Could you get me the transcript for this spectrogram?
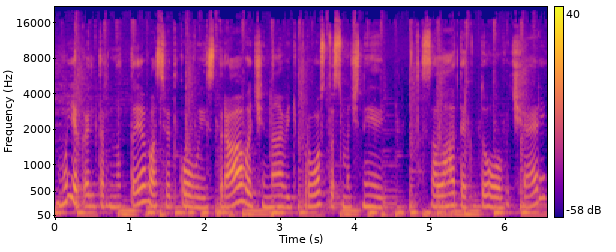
Тому як альтернатива святкової страви чи навіть просто смачний салатик до вечері.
